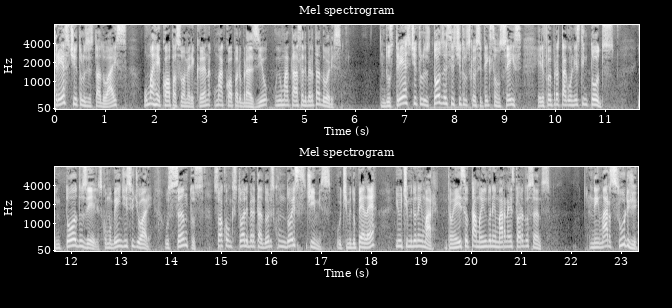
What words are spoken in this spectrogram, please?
três títulos estaduais, uma Recopa Sul-Americana, uma Copa do Brasil e uma Taça Libertadores. Dos três títulos, todos esses títulos que eu citei, que são seis, ele foi protagonista em todos. Em todos eles. Como bem disse o Diori, o Santos só conquistou a Libertadores com dois times: o time do Pelé e o time do Neymar. Então é esse o tamanho do Neymar na história do Santos. Neymar surge,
